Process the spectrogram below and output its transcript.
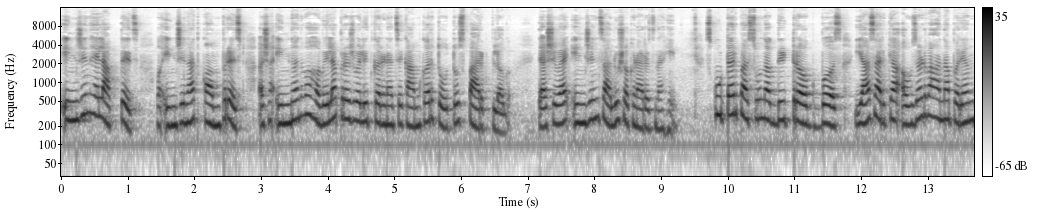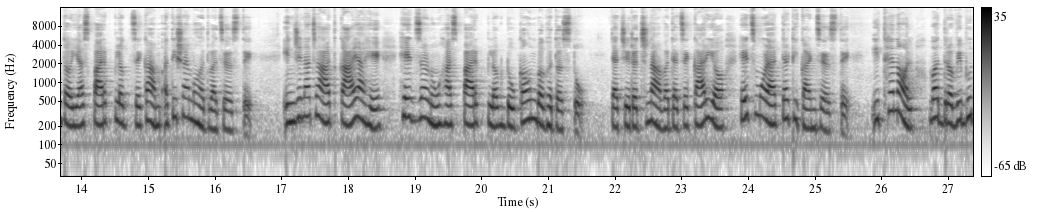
इंजिन हे लागतेच व इंजिनात कॉम्प्रेस्ड अशा इंधन व हवेला प्रज्वलित करण्याचे काम करतो तो स्पार्क प्लग. त्याशिवाय इंजिन चालू शकणारच नाही. स्कूटरपासून अगदी ट्रक बस यासारख्या अवजड वाहनापर्यंत या स्पार्क प्लगचे काम अतिशय महत्त्वाचे असते. इंजिनाच्या आत काय आहे हेच जणू हा स्पार्क प्लग डोकावून बघत असतो. त्याची रचना व त्याचे कार्य हेच मुळात त्या ठिकाणचे असते. इथेनॉल व द्रवीभूत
